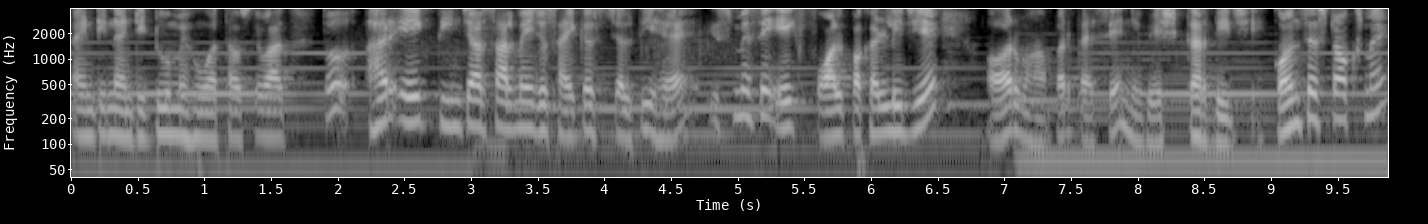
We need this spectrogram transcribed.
1992 में हुआ था, उसके बाद। तो हर एक तीन चार साल में जो साइकिल्स चलती है, इसमें से एक फॉल पकड़ लीजिए और वहाँ पर पैसे निवेश कर दीजिए। कौन से स्टॉक्स में?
